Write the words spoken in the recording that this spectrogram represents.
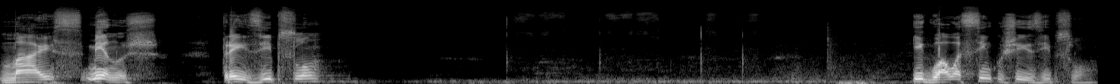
mais menos 3y igual a 5xy.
